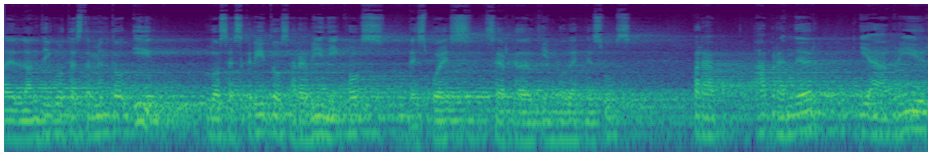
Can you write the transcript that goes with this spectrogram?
el Antiguo Testamento y los escritos rabínicos después, cerca del tiempo de Jesús, para aprender y abrir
